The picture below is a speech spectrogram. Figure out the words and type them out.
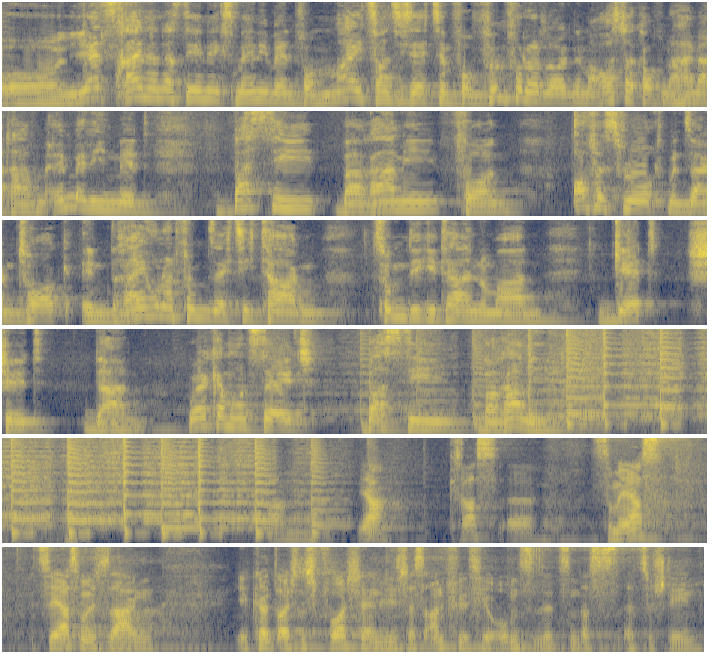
Und jetzt rein in das DNX Main Event vom Mai 2016 vor 500 Leuten im ausverkauften Heimathafen in Berlin mit Basti Barami von Office Flucht mit seinem Talk in 365 Tagen zum digitalen Nomaden Get Shit Done. Welcome on stage, Basti Barami. Um, ähm, ja, krass. Äh, zum erst, zuerst muss ich sagen, ihr könnt euch nicht vorstellen, wie sich das anfühlt, hier oben zu sitzen, das äh, zu stehen.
